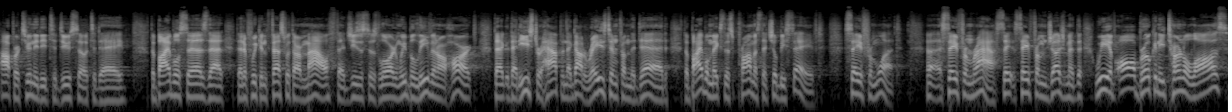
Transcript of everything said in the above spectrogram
opportunity to do so today. The Bible says that, that if we confess with our mouth that Jesus is Lord and we believe in our heart that, that Easter happened, that God raised him from the dead, the Bible makes this promise that you'll be saved. Saved from what? Uh, saved from wrath, saved, saved from judgment. We have all broken eternal laws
